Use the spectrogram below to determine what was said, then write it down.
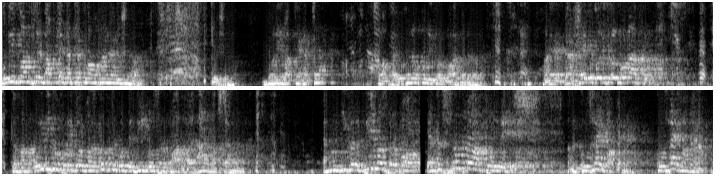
গরিব মানুষের বাচ্চা কাচ্চা কম হয় না বেশি হয়? ধনীর বাচ্চা কাচ্চা কম হয়। ওখানেও পরিকল্পনা করে মানে ব্যবসায়িক পরিকল্পনা আছে। তখন ওই দিকে পরিকল্পনা করতে করতে বিশ বছর পার হয়, আর বাচ্চা হয় এখন কি করে? বিশ বছর পর এত সুন্দর পরিবেশ, আপনি কোথায় পাবেন? কোথায় পাবেন আপনি?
